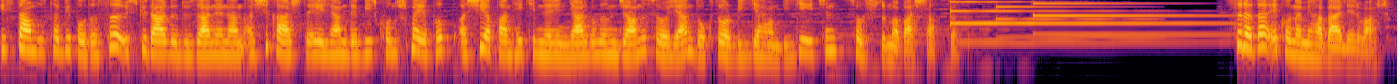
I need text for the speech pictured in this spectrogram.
İstanbul Tabip Odası Üsküdar'da düzenlenen aşı karşıtı eylemde bir konuşma yapıp aşı yapan hekimlerin yargılanacağını söyleyen Doktor Bilgehan Bilge için soruşturma başlattı. Sırada ekonomi haberleri var.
